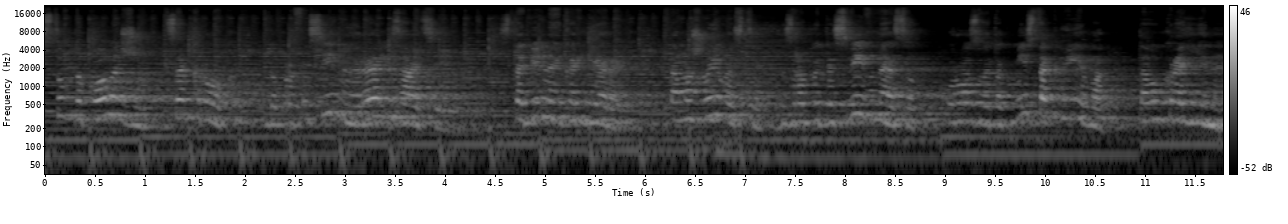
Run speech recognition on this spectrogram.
Вступна до коледжу це крок до професійної реалізації, стабільної кар'єри та можливості зробити свій внесок розвиток міста Києва та України.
